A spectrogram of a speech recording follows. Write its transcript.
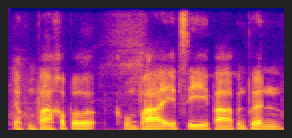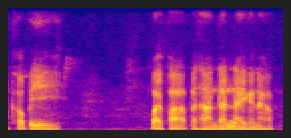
เดี๋ยวผมพาเขาไปผมพาเอฟซีพาเพื่อนๆเข้าไปไหว้พระประธานด้านในกันนะครับ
